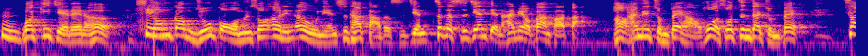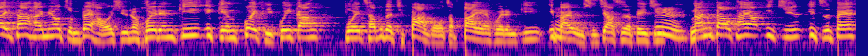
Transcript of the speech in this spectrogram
嗯，我记起来了呵，中共如果我们说二零二五年是他打的时间，这个时间点还没有办法打好，还没准备好，或者说正在准备。在他还没有准备好的时候，飞轮机已经过去几天，飞差不多一百五十八个飞轮机，一百五十架次的飞机。嗯、难道他要一直一直飞，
